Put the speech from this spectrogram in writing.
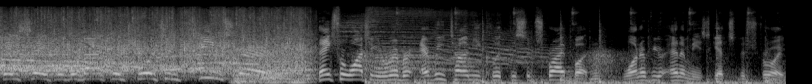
Stay safe. We'll be back with Fortune Feimster. Thanks for watching. Remember, every time you click the subscribe button, one of your enemies gets destroyed.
